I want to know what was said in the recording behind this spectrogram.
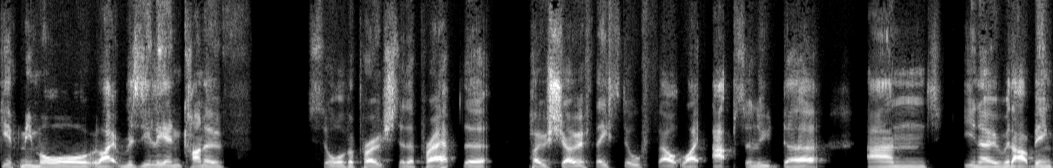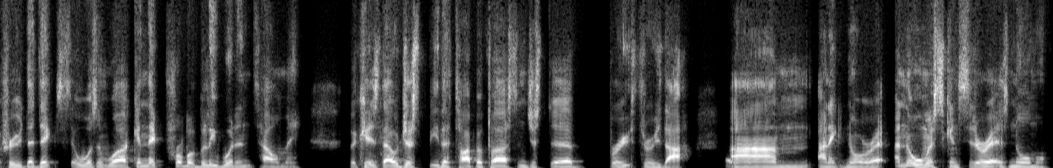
give me more like resilient kind of sort of approach to the prep that post show, if they still felt like absolute dirt and you know, without being crude, their dick still wasn't working, they probably wouldn't tell me because they'll just be the type of person just to brute through that um, and ignore it and almost consider it as normal,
